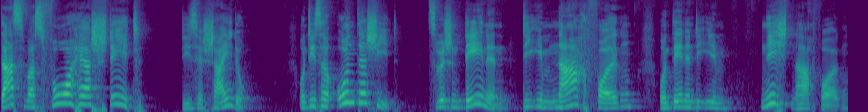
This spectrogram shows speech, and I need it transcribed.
das, was vorher steht, diese Scheidung und dieser Unterschied zwischen denen, die ihm nachfolgen und denen, die ihm nicht nachfolgen,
